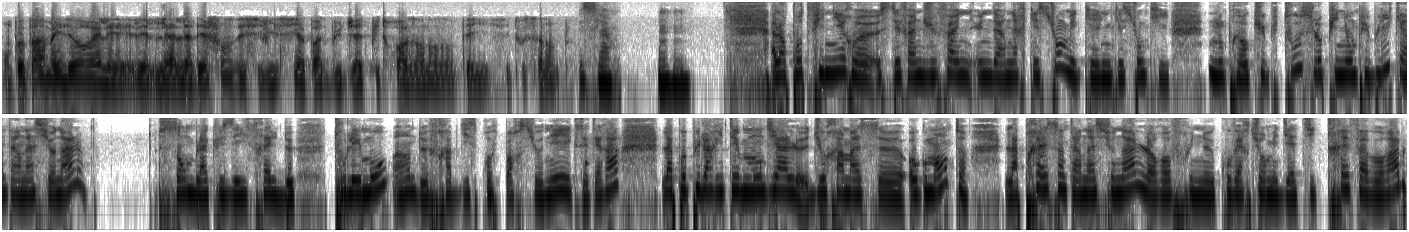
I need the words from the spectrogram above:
on peut pas améliorer la, défense des civils s'il n'y a pas de budget depuis trois ans dans un pays. C'est tout simple. C'est cela. Mhm. Alors pour finir, euh, Stéphane Juffa, une, dernière question, mais qui est une question qui nous préoccupe tous. L'opinion publique internationale semble accuser Israël de tous les maux, hein, de frappes disproportionnées, etc. La popularité mondiale du Hamas euh, augmente. La presse internationale leur offre une couverture médiatique très favorable.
